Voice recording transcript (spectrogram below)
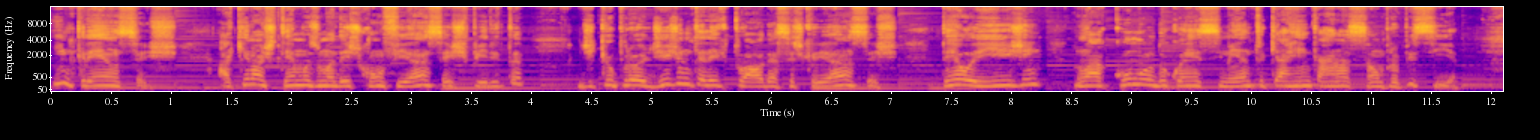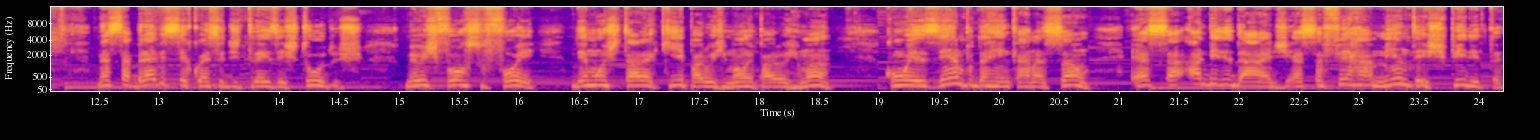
em crenças. Aqui nós temos uma desconfiança espírita de que o prodígio intelectual dessas crianças tem origem no acúmulo do conhecimento que a reencarnação propicia. Nessa breve sequência de três estudos, meu esforço foi demonstrar aqui para o irmão e para a irmã, com o exemplo da reencarnação, essa habilidade, essa ferramenta espírita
